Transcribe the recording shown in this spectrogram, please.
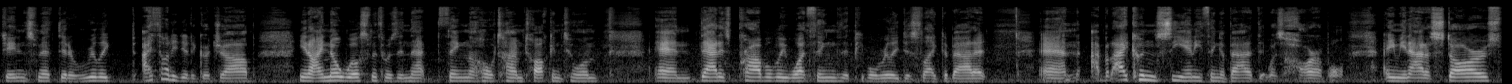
Jaden Smith did a really, I thought he did a good job. You know, I know Will Smith was in that thing the whole time talking to him, and that is probably what things that people really dislike disliked about it, and but I couldn't see anything about it that was horrible. I mean, out of stars,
